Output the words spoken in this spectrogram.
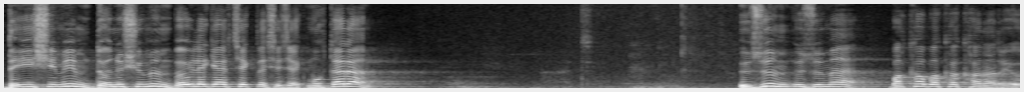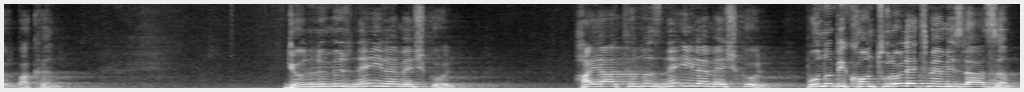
Değişimim, dönüşümüm böyle gerçekleşecek muhterem. Üzüm üzüme baka baka kararıyor. Bakın. Gönlümüz ne ile meşgul? Hayatımız ne ile meşgul? Bunu bir kontrol etmemiz lazım.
